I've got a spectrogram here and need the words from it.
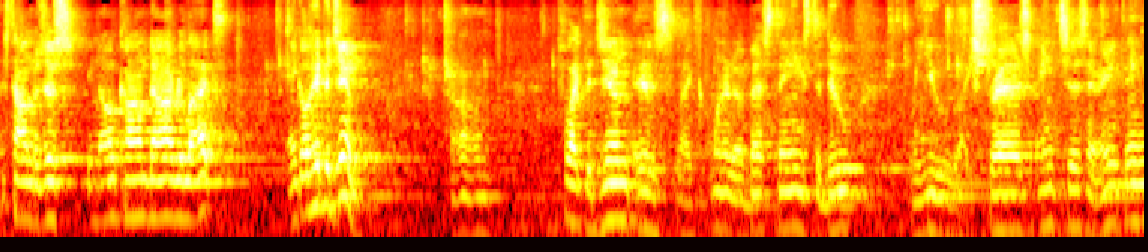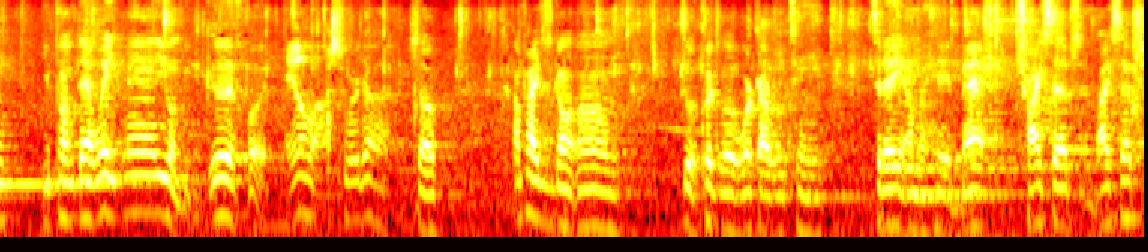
it's time to just, you know, calm down, relax, and go hit the gym. Um, I feel like the gym is like one of the best things to do when you like stressed, anxious, or anything. You pump that weight, man, you're gonna be good forever, I swear to God. So I'm probably just gonna um, do a quick little workout routine. Today I'm gonna hit back, triceps, and biceps.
